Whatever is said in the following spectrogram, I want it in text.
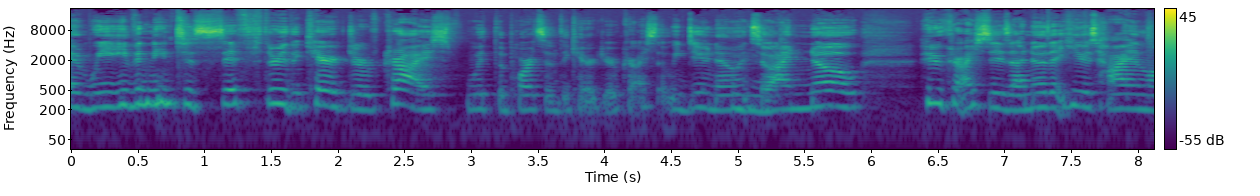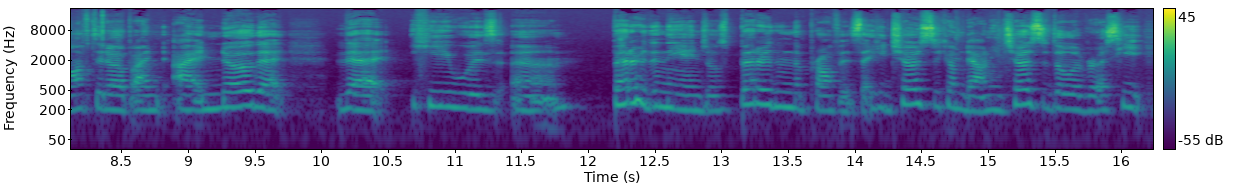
and we even need to sift through the character of Christ with the parts of the character of Christ that we do know. Mm-hmm. And so mm-hmm. I know who Christ is. I know that he was high and lofted up. I, I know that that he was um, better than the angels, better than the prophets, that he chose to come down, he chose to deliver us. He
